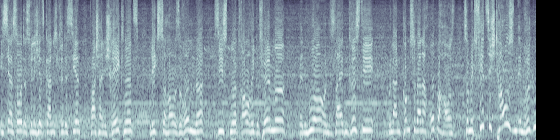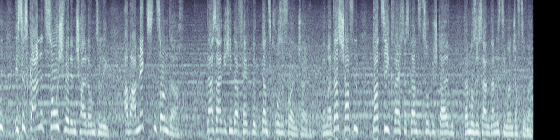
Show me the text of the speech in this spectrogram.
ist ja so, das will ich jetzt gar nicht kritisieren, wahrscheinlich regnet liegst zu Hause rum, ne? siehst nur traurige Filme, Ben Hur und das Leiden Christi und dann kommst du da nach Oberhausen. So mit 40.000 im Rücken ist es gar nicht so schwer, den Schalter umzulegen. Aber am nächsten Sonntag, da sage ich Ihnen, da fällt eine ganz große Vorentscheidung. Wenn wir das schaffen, dort siegreich das Ganze zu gestalten, dann muss ich sagen, dann ist die Mannschaft soweit.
